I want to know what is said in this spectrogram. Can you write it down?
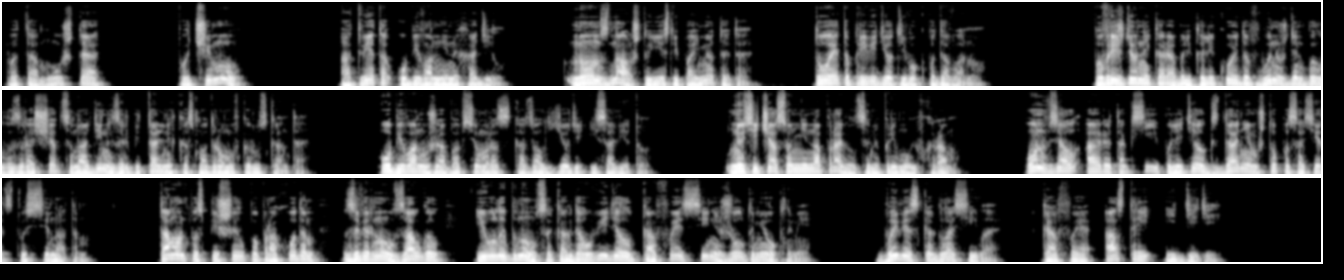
Потому что... Почему? Ответа Оби-Ван не находил. Но он знал, что если поймет это, то это приведет его к подавану. Поврежденный корабль каликоидов вынужден был возвращаться на один из орбитальных космодромов Карусканта. Оби-Ван уже обо всем рассказал Йоде и Совету. Но сейчас он не направился напрямую в храм. Он взял аэротакси и полетел к зданиям, что по соседству с Сенатом. Там он поспешил по проходам, завернул за угол и улыбнулся, когда увидел кафе с сине-желтыми окнами. Вывеска гласила «Кафе Астри и Диди».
